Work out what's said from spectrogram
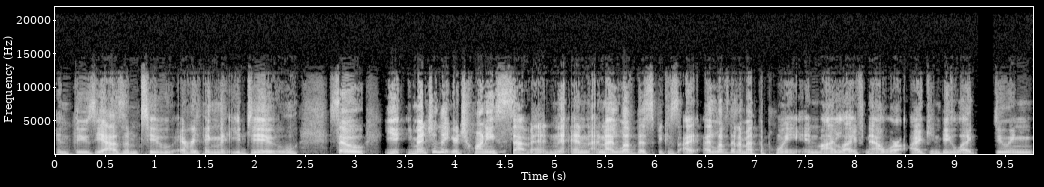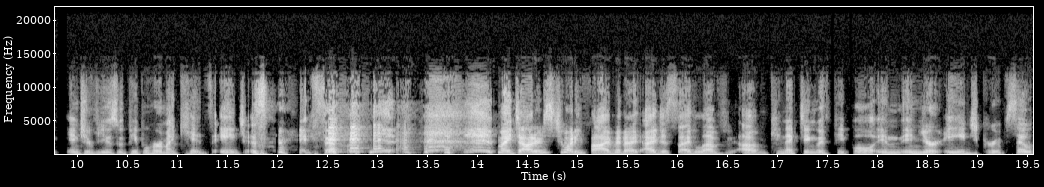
enthusiasm to everything that you do. So you, you mentioned that you're 27 and, and I love this because I, I love that I'm at the point in my life now where I can be like doing interviews with people who are my kids' ages. Right? So my daughter's 25 and I, I just I love um, connecting with people in in your age group. So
